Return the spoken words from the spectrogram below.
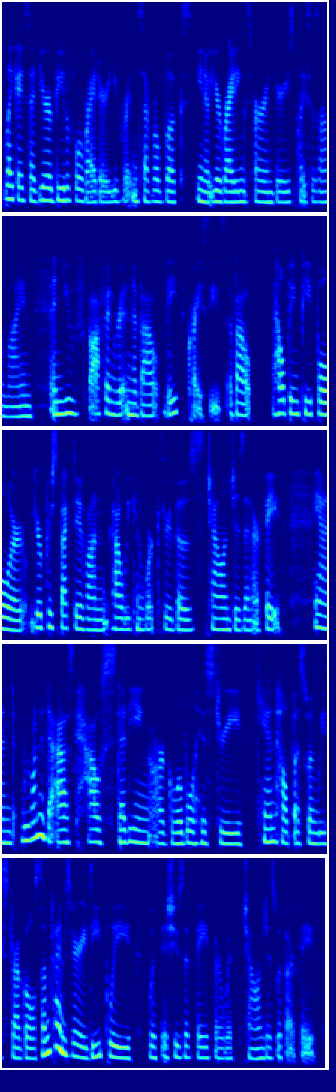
like I said, you're a beautiful writer. You've written several books. You know, your writings are in various places online. And you've often written about faith crises, about helping people or your perspective on how we can work through those challenges in our faith. And we wanted to ask how studying our global history can help us when we struggle, sometimes very deeply, with issues of faith or with challenges with our faith.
